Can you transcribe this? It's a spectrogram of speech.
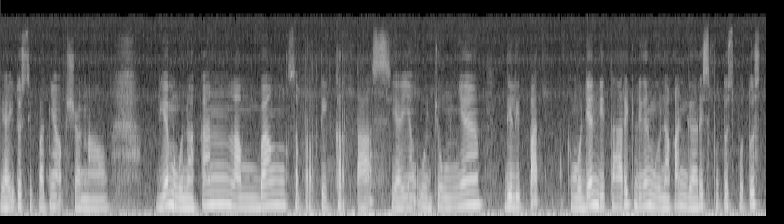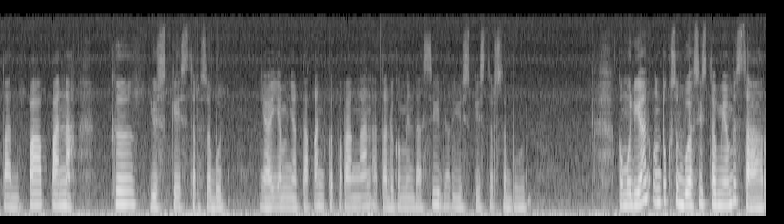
Ya, itu sifatnya opsional dia menggunakan lambang seperti kertas ya yang ujungnya dilipat kemudian ditarik dengan menggunakan garis putus-putus tanpa panah ke use case tersebut ya yang menyatakan keterangan atau dokumentasi dari use case tersebut. Kemudian untuk sebuah sistem yang besar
